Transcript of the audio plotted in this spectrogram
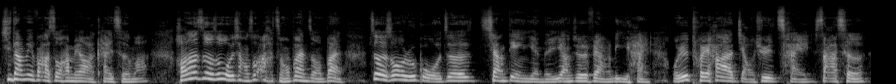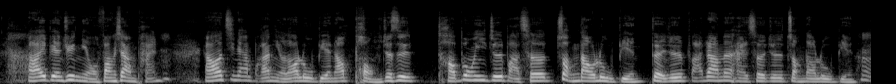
心脏病发的时候他没办法开车吗？好，那这个时候我就想说啊，怎么办？怎么办？这个时候如果我这像电影演的一样，就是非常厉害，我就推他的脚去踩刹车，然后一边去扭方向盘，然后尽量把它扭到路边，然后砰，就是。好不容易就是把车撞到路边，对，就是把让那台车就是撞到路边，嗯、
